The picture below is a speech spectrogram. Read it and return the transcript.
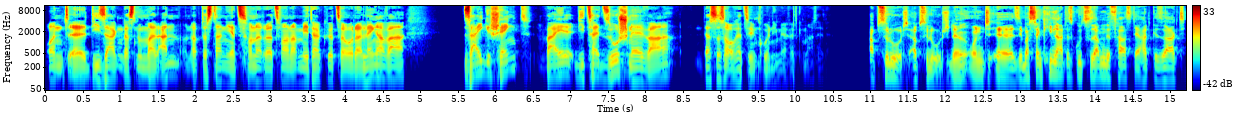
Und äh, die sagen das nun mal an. Und ob das dann jetzt 100 oder 200 Meter kürzer oder länger war, sei geschenkt, weil die Zeit so schnell war, dass das auch jetzt den Kohl nicht mehr fett gemacht hätte. Absolut, absolut. Ne? Und äh, Sebastian Kienler hat es gut zusammengefasst. Er hat gesagt,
